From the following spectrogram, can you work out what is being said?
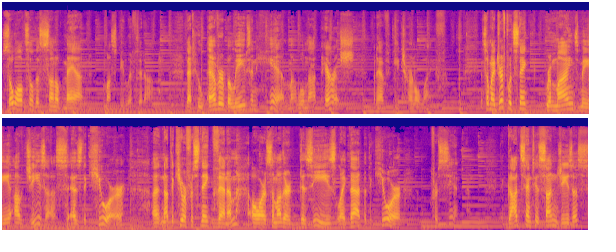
so also the Son of Man must be lifted up, that whoever believes in him will not perish, but have eternal life. And so my driftwood snake reminds me of Jesus as the cure, uh, not the cure for snake venom or some other disease like that, but the cure for sin. God sent his son Jesus,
